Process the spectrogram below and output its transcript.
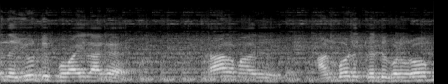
இந்த யூடியூப் வாயிலாக காணுமாறு அன்போடு கேட்டுக்கொள்கிறோம்.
